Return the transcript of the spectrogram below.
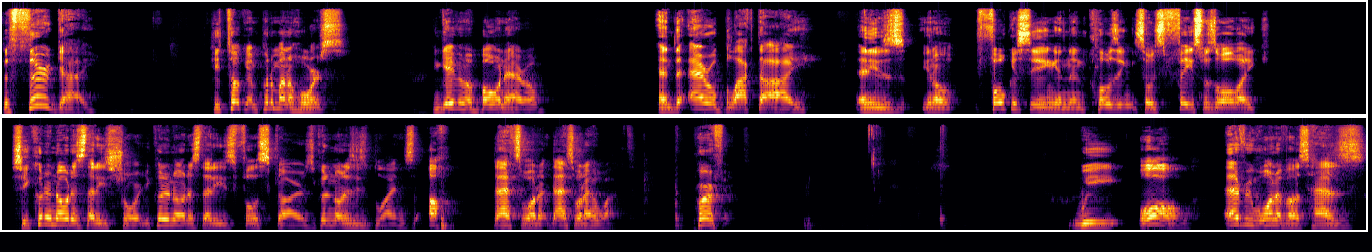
The third guy, he took him, put him on a horse, and gave him a bow and arrow, and the arrow blocked the eye, and he was, you know, focusing and then closing, so his face was all like. So you couldn't notice that he's short. You couldn't notice that he's full of scars. You couldn't notice he's blind. He said, "Oh, that's what I, that's what I want. Perfect." We all, every one of us has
